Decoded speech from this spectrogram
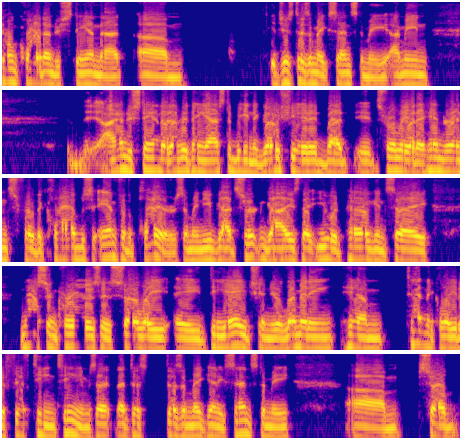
don't quite understand that. Um, it just doesn't make sense to me. I mean, I understand that everything has to be negotiated, but it's really at a hindrance for the clubs and for the players. I mean, you've got certain guys that you would peg and say Nelson Cruz is solely a DH, and you're limiting him technically to 15 teams. That that just doesn't make any sense to me. Um, so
